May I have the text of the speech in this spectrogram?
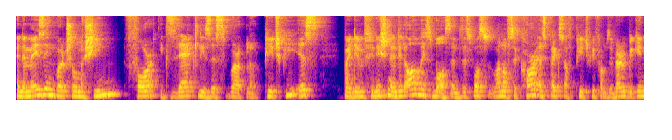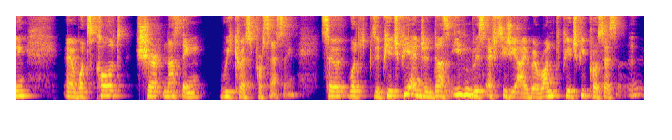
an amazing virtual machine for exactly this workload. PHP is by definition, and it always was, and this was one of the core aspects of PHP from the very beginning, uh, what's called shared nothing request processing. So what the PHP engine does, even with FCGI, where one PHP process uh,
